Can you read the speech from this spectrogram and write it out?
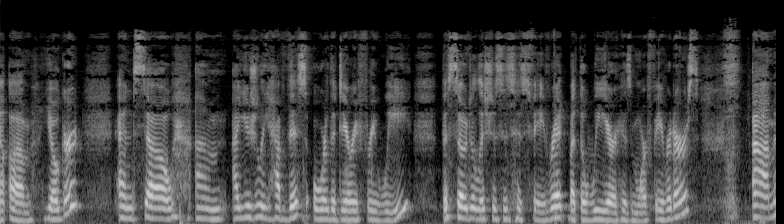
um, yogurt, and so um, I usually have this or the dairy-free Oui. The So Delicious is his favorite, but the Oui are his more favoriters. Um,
